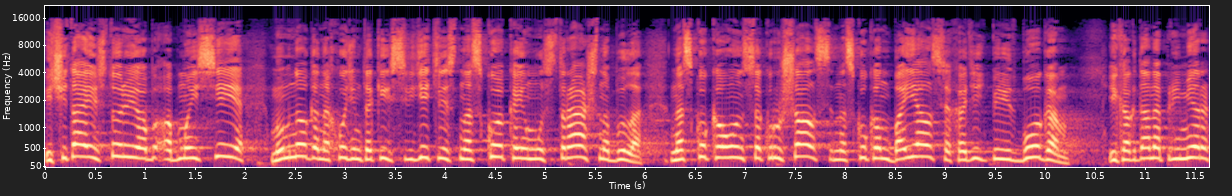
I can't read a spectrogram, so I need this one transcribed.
И читая историю об, об Моисее, мы много находим таких свидетельств, насколько ему страшно было, насколько он сокрушался, насколько он боялся ходить перед Богом – и когда, например,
